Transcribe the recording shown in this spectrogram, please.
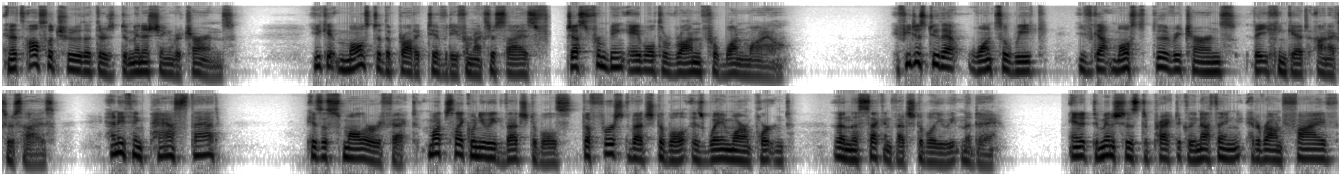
And it's also true that there's diminishing returns. You get most of the productivity from exercise just from being able to run for one mile. If you just do that once a week, you've got most of the returns that you can get on exercise. Anything past that is a smaller effect. Much like when you eat vegetables, the first vegetable is way more important than the second vegetable you eat in the day. And it diminishes to practically nothing at around five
